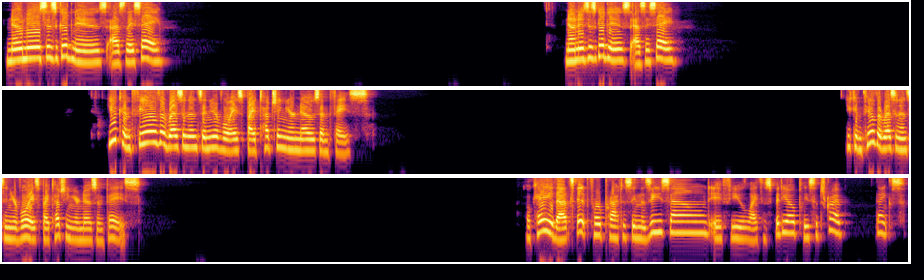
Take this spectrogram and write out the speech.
No news is good news, as they say. No news is good news, as they say. You can feel the resonance in your voice by touching your nose and face. You can feel the resonance in your voice by touching your nose and face. Okay, that's it for practicing the Z sound. If you like this video, please subscribe. Thanks.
